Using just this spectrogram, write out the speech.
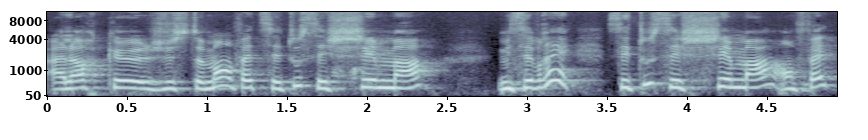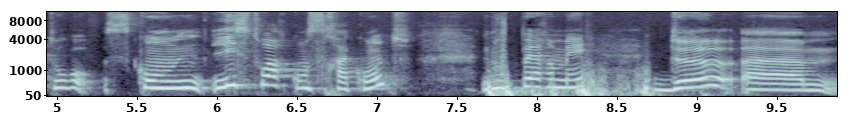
Alors que justement, en fait, c'est tous ces schémas. Mais c'est vrai, c'est tous ces schémas, en fait, où ce qu'on, l'histoire qu'on se raconte nous permet de, euh,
